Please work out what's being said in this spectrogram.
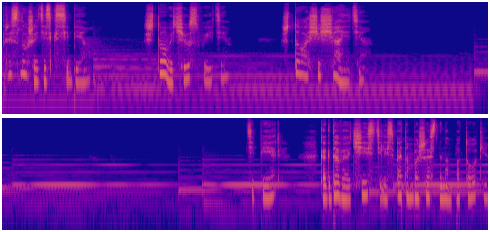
Прислушайтесь к себе. Что вы чувствуете? Что ощущаете? Теперь, когда вы очистились в этом божественном потоке,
